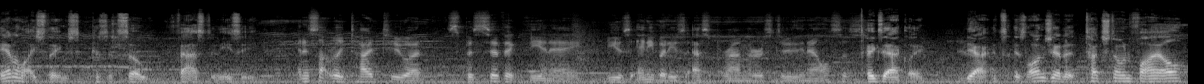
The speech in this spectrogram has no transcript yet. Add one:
analyze things because it's so fast and easy. And it's not really tied to a specific VNA. You use anybody's S parameters to do the analysis. Exactly. Yeah. Yeah, it's, as long as you had a touchstone file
